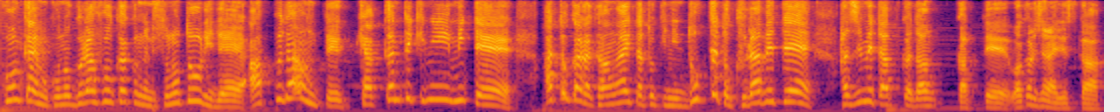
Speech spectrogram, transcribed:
今回もこのグラフを書くのにその通りでアップダウンって客観的に見て後から考えた時にどっかと比べて初めてアップかダウンかってわかるじゃないですか。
